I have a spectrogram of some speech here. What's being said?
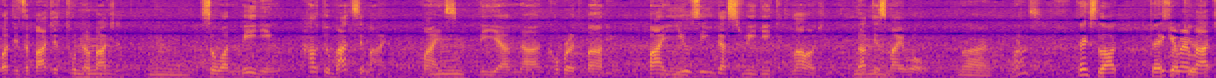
what is the budget, total mm-hmm. budget. So on meaning how to maximize the um, uh, corporate value by using the 3D technology. That is my role. Right. Yes. Thanks a lot. Thanks Thank you very much.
